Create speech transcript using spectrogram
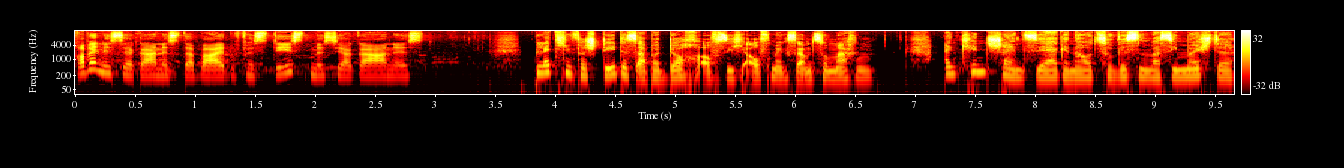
Robin ist ja gar nicht dabei. Du verstehst mich ja gar nicht. Plättchen versteht es aber doch, auf sich aufmerksam zu machen. Ein Kind scheint sehr genau zu wissen, was sie möchte,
